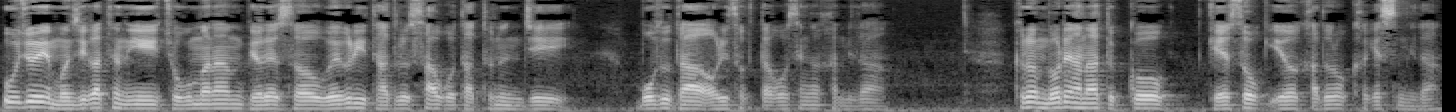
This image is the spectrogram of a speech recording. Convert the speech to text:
우주의 먼지 같은 이 조그만한 별에서 왜 그리 다들 싸우고 다투는지 모두 다 어리석다고 생각합니다. 그럼 노래 하나 듣고 계속 이어가도록 하겠습니다.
